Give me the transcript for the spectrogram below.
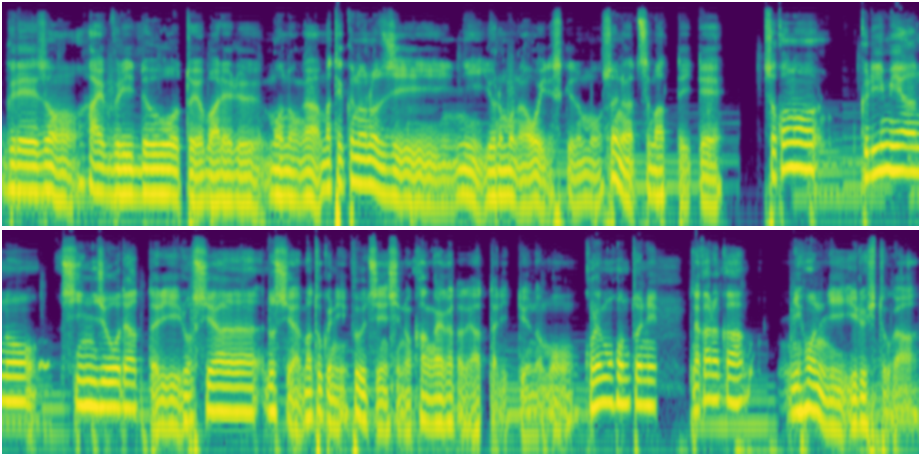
グレーゾーン、ハイブリッドウォーと呼ばれるものが、まあテクノロジーによるものが多いですけども、そういうのが詰まっていて、そこのクリミアの心情であったり、ロシア、ロシア、まあ特にプーチン氏の考え方であったりっていうのも、これも本当になかなか日本にいる人が、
